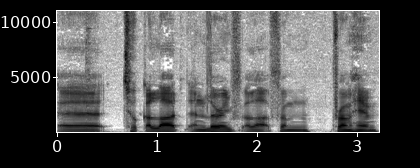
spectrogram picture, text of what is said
uh, took a lot and learned a lot from from him.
